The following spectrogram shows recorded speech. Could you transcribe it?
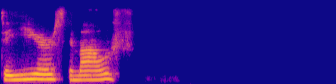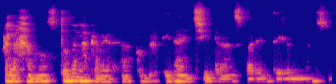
the ears, the mouth, Relajamos toda la cabeza convertida en chi transparente y luminoso.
